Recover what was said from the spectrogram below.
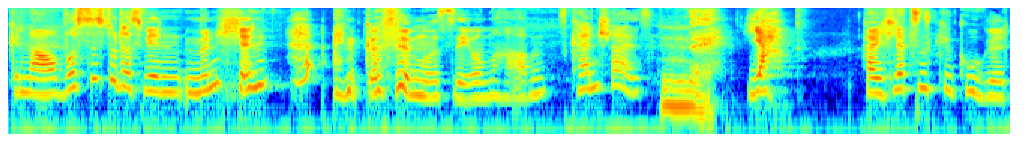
Genau. Wusstest du, dass wir in München ein Göffelmuseum haben? Ist kein Scheiß. Nee. Ja, habe ich letztens gegoogelt.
